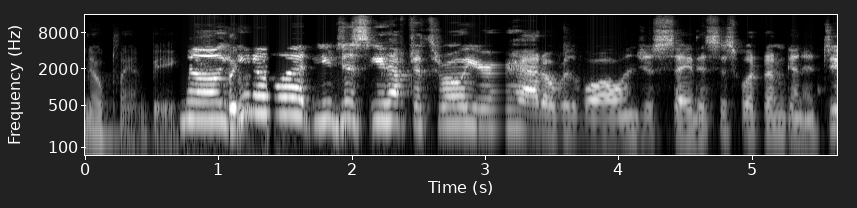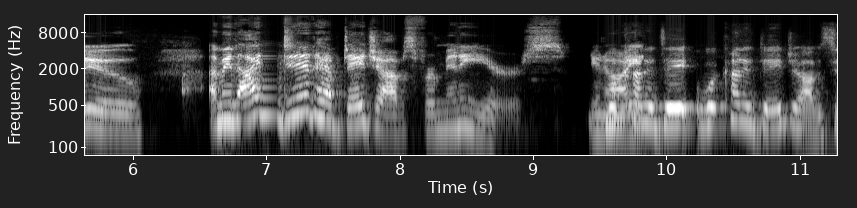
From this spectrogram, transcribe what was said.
no plan B. No, but, you know what? You just you have to throw your hat over the wall and just say, "This is what I'm going to do." I mean, I did have day jobs for many years. You know, what kind I, of day? What kind of day jobs?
